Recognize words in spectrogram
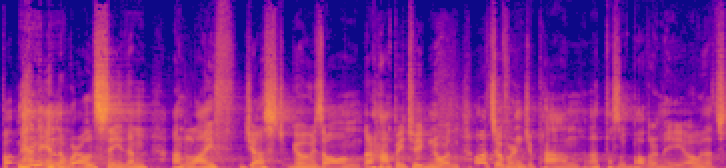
but many in the world see them and life just goes on. They're happy to ignore them. Oh, it's over in Japan. That doesn't bother me. Oh, that's,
